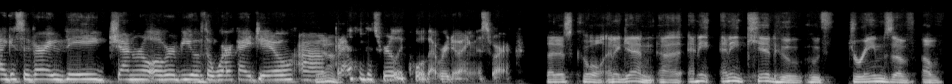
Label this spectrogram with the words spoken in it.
I guess, a very vague general overview of the work I do. Um, yeah. But I think it's really cool that we're doing this work. That is cool. And again, uh, any any kid who who dreams of of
